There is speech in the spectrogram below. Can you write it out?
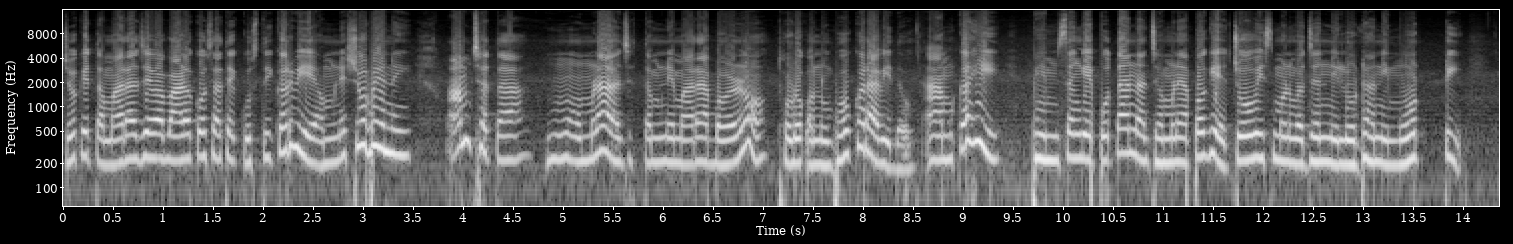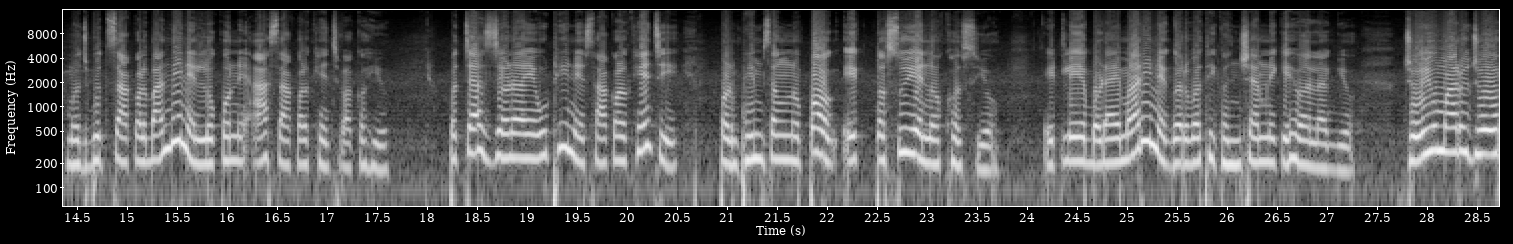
જો કે તમારા જેવા બાળકો સાથે કુસ્તી કરવી એ અમને શોભે નહીં. આમ છતાં, હું હમણાં જ તમને મારા બળનો થોડોક અનુભવ કરાવી દઉં. આમ કહી, ભીમસંગે પોતાના જમણા પગે ચોવીસ મણ વજનની લોઢાની મોટી, મજબૂત સાંકળ બાંધીને લોકોને આ સાંકળ ખેંચવા કહ્યું. પચાસ જણાએ ઉઠીને સાંકળ ખેંચી પણ ભીમસંગનો પગ એક તસુએ ન ખસ્યો. એટલે એ બડાઈ મારીને ગર્વથી ઘનશ્યામને કહેવા લાગ્યો, જોયું મારું જોર?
